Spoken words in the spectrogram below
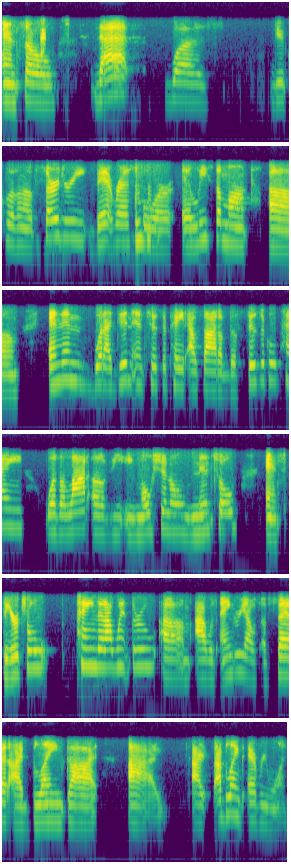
And so that was the equivalent of surgery, bed rest Mhm. for at least a month. Um, and then what I didn't anticipate outside of the physical pain was a lot of the emotional, mental, and spiritual pain that I went through. Um, I was angry, I was upset, I blamed God, I I I blamed everyone.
